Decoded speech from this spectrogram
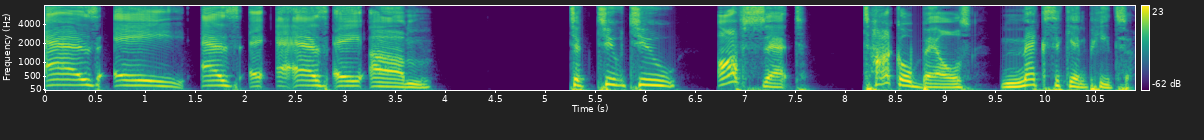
as a as a as a um to to to offset Taco Bell's Mexican pizza.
